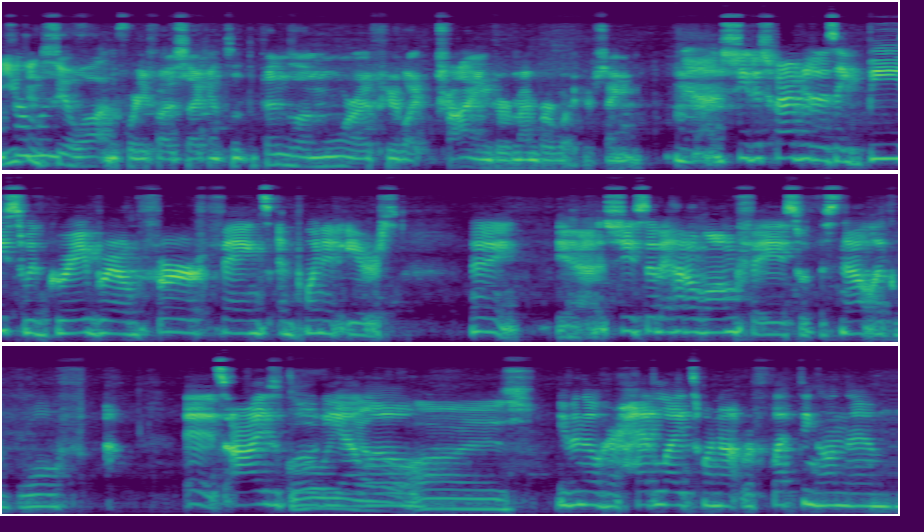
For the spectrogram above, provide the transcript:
You can see a lot in 45 seconds. It depends on more if you're like trying to remember what you're seeing. Yeah, she described it as a beast with gray brown fur, fangs, and pointed ears. Hey, yeah, she said it had a long face with a snout like a wolf. Its eyes glowed Glowing yellow, eyes. even though her headlights were not reflecting on them.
